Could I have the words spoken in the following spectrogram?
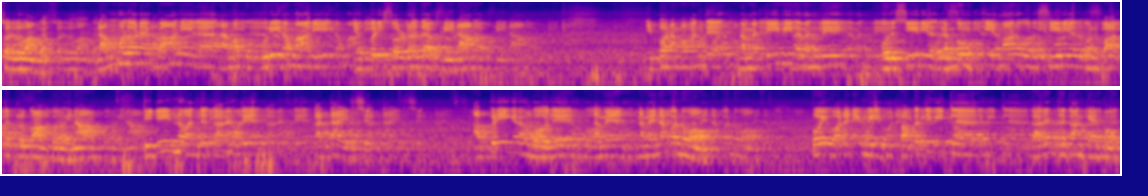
சொல்லுவாங்க சொல்லுவாங்க. நம்மளோட பாணியில நமக்கு புரியுற மாதிரி எப்படி சொல்றது அப்படின்னா அப்படின்னா இப்போ நம்ம வந்து நம்ம டிவியில வந்து ஒரு சீரியல் ரொம்ப முக்கியமான ஒரு சீரியல் ஒன்று பார்த்துட்டு இருக்கோம் அப்படின்னா திடீர்னு வந்து கரண்ட்டு கட் ஆயிடுச்சு அப்படிங்கிற போது நம்ம நம்ம என்ன பண்ணுவோம் என்ன பண்ணுவோம்? போய் உடனே பக்கத்து வீட்டில் கரண்ட் இருக்கான்னு கேட்போம்.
